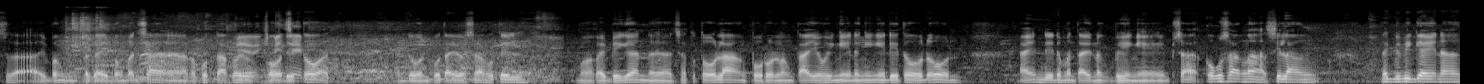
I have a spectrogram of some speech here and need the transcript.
sa ibang taga ibang bansa. Nakapunta ko ko dito at doon po tayo sa hotel. Mga kaibigan, eh, sa totoo lang, puro lang tayo hingi nangingi dito doon. Ay hindi naman tayo nagbihingi. Sa kusa nga silang nagbibigay ng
